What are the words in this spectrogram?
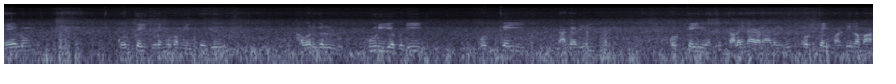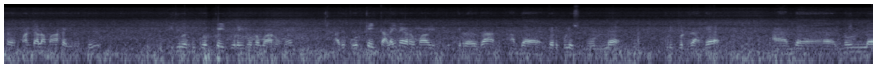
மேலும் கொற்கை துறைமுகம் என்பது அவர்கள் கூறியபடி கொற்கை நகரில் கொற்கை வந்து தலைநகராக இருந்து கொற்கை மண்டலமாக மண்டலமாக இருந்து இது வந்து கொற்கை துறைமுகமாகவும் அது கொற்கை தலைநகரமாக இருக்கிறது தான் அந்த பெர்குலஸ் நூலில் குறிப்பிடுறாங்க. அந்த நூலில்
